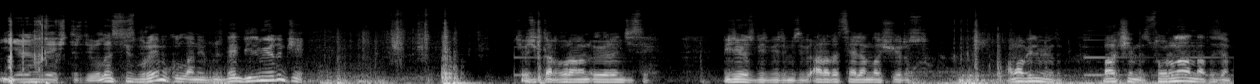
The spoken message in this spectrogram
yerini değiştir diyor. Lan siz burayı mı kullanıyordunuz? Ben bilmiyordum ki. Çocuklar buranın öğrencisi. Biliyoruz birbirimizi. Bir arada selamlaşıyoruz. Ama bilmiyordum. Bak şimdi sorunu anlatacağım.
